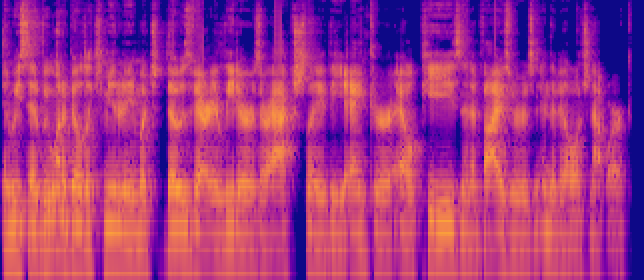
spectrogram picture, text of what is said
And we said we want to build a community in which those very leaders are actually the anchor LPs and advisors in the Village network.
